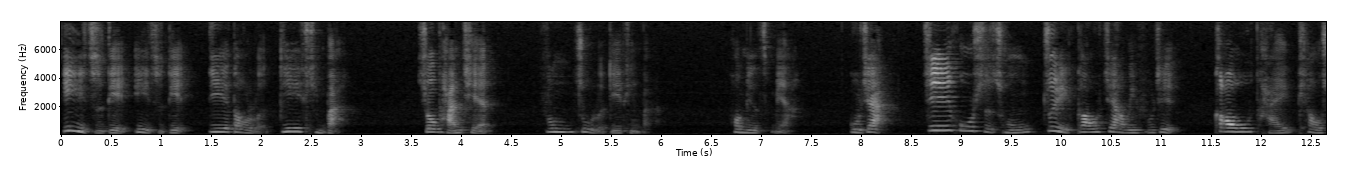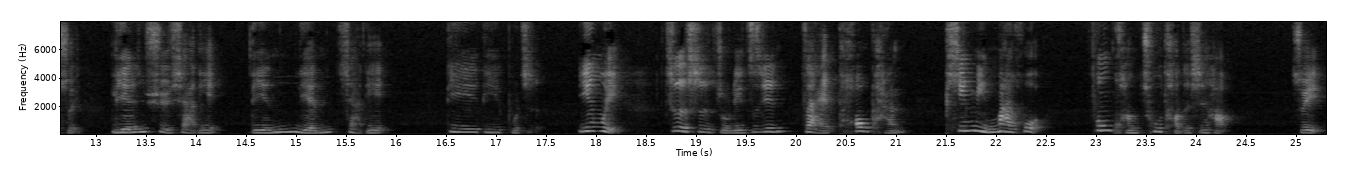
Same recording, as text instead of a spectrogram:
一直跌，一直跌，跌到了跌停板，收盘前封住了跌停板。后面怎么样？股价几乎是从最高价位附近高台跳水，连续下跌。连连下跌，跌跌不止，因为这是主力资金在抛盘、拼命卖货、疯狂出逃的信号，所以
